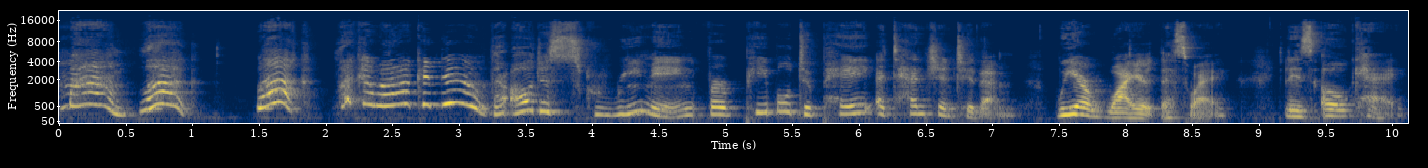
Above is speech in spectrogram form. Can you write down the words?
Mom, look, look at what I can do. They're all just screaming for people to pay attention to them. We are wired this way. It is okay.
